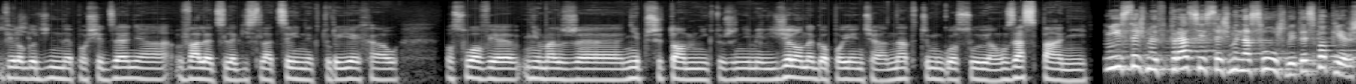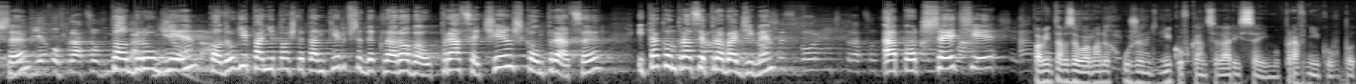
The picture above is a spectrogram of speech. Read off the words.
Wielogodzinne posiedzenia, walec legislacyjny, który jechał, posłowie niemalże nieprzytomni, którzy nie mieli zielonego pojęcia nad czym głosują, zaspani. Nie jesteśmy w pracy, jesteśmy na służbie. To jest po pierwsze. Mówię o pracownikach, Po nie drugie, o nas. po drugie, panie pośle, pan pierwszy deklarował pracę, ciężką pracę i taką pracę prowadzimy. A po trzecie, Pamiętam załamanych urzędników kancelarii Sejmu, prawników, bo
